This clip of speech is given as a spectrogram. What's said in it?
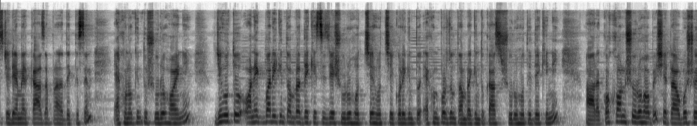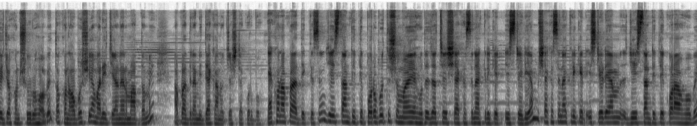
স্টেডিয়ামের কাজ আপনারা দেখতেছেন এখনও কিন্তু শুরু হয়নি। যেহেতু অনেকবারই কিন্তু আমরা দেখেছি যে শুরু হচ্ছে হচ্ছে করে কিন্তু এখন পর্যন্ত আমরা কিন্তু কাজ শুরু হতে দেখিনি। আর কখন শুরু হবে সেটা অবশ্যই যখন শুরু হবে, তখন অবশ্যই আমার এই চ্যানেলের মাধ্যমে আপনাদের আমি দেখানোর চেষ্টা করব। এখন আপনারা দেখতেছেন যে স্থানটিতে পরবর্তী সময়ে হতে যাচ্ছে Sheikh Hasina cricket stadium. Sheikh Hasina cricket stadium যে স্থানটিতে করা হবে,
